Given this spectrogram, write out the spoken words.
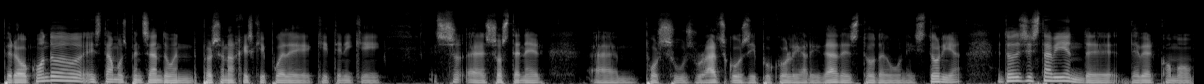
pero cuando estamos pensando en personajes que puede, que tiene que so- eh, sostener por sus rasgos y peculiaridades toda una historia, entonces está bien de, de ver cómo,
